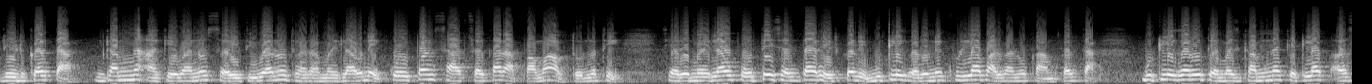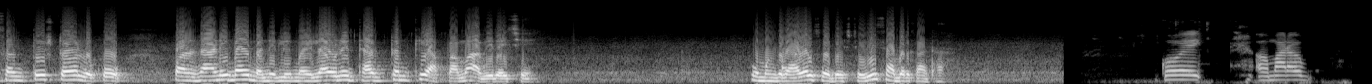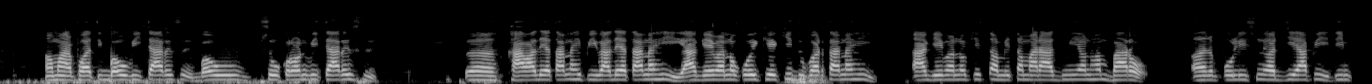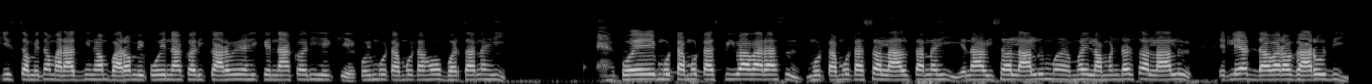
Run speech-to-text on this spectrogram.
રેડ કરતા ગામના આગેવાનો સહિત યુવાનો દ્વારા મહિલાઓને કોઈ પણ સાથ સહકાર આપવામાં આવતો નથી. જ્યારે મહિલાઓ પોતે જનતા રેડ કરી બુટલેગરોને ખુલ્લા પાડવાનું કામ કરતા. બુટલેગરો તેમજ ગામના કેટલાક અસંતુષ્ટ લોકો પણ રાણીબાઈ બનેલી મહિલાઓને ધાકધમકી આપવામાં આવી રહી છે. ઉમંગ રાવલ, સ્વદેશ ટીવી, સાબરકાંઠા. કોઈ અમારા અમારા પતિ બહુ વિચારે છે, બહુ છોકરોને વિચારે છે. ખાવા દેતા નહીં, પીવા દેતા નહીં, આગેવાનો કોઈ કે કીધું કરતા નહીં. આગેવાનો કે તમે તમારા આદમીઓને સંભાળો. અને પોલીસને અરજી આપી. તેમ કે તમે તમારા આદમીને સંભાળો. અમે કોઈ ના કરી કાર્યવાહી કે ના કરી હે કે કોઈ મોટા મોટા હો ભરતા નહીં. કોઈ મોટા મોટા પીવાવાળા છે મોટા મોટા સલાહ આલતા નહીં. એના આવી સલાહ આલુ મહિલા મંડળ સલાહ આલુ એટલે અડ્ડાવાળા ગારો દી.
